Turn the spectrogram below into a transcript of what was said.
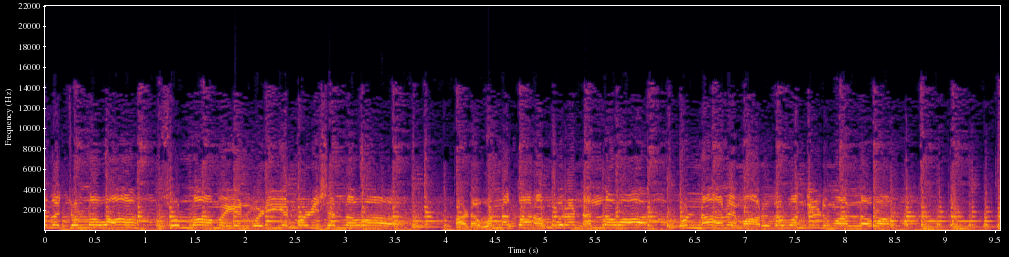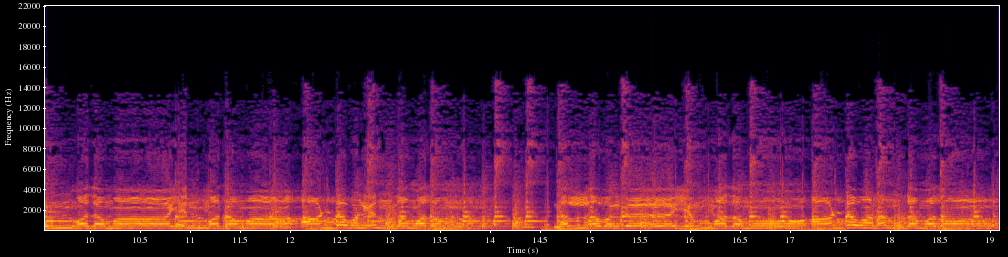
பட்டதை சொல்லவா? சொல்லாம என் வழி என் வழி செல்லவா? அட உன்னத்தான் அம்புற நல்லவா உன்னாலே மாறுதல் வந்துடும் அல்லவா? உன் மதமா என் மதமா? ஆண்டவன் எந்த மதம்? நல்லவங்க எம் மதமோ? ஆண்டவன் அந்த மதம்?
